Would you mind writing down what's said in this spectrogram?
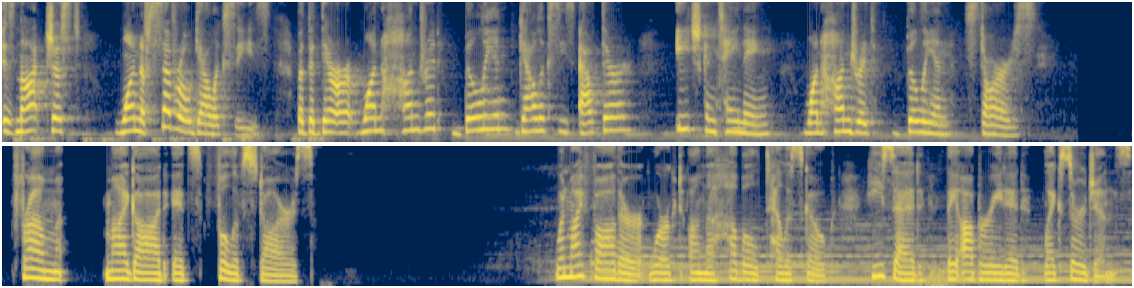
is not just one of several galaxies, but that there are 100 billion galaxies out there, each containing 100 billion stars. From My God, It's Full of Stars. When my father worked on the Hubble telescope, he said they operated like surgeons,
